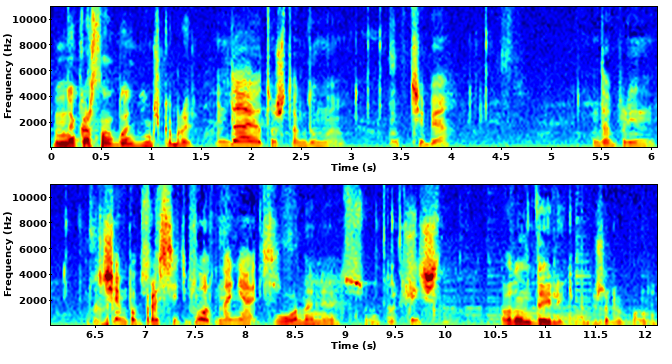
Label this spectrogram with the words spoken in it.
Мне кажется, надо блондинчика брать. Да, я тоже так думаю. Вот тебя. Да блин. Зачем попросить? Вот, нанять. О, нанять, все, точно. Отлично. А потом дейлики побежали выполнять.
